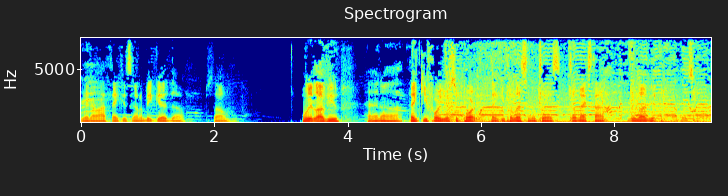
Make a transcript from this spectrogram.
you know, I think it's gonna be good though. So, we love you, and uh, thank you for your support. Thank you for listening to us. Till next time, we love you. Tell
